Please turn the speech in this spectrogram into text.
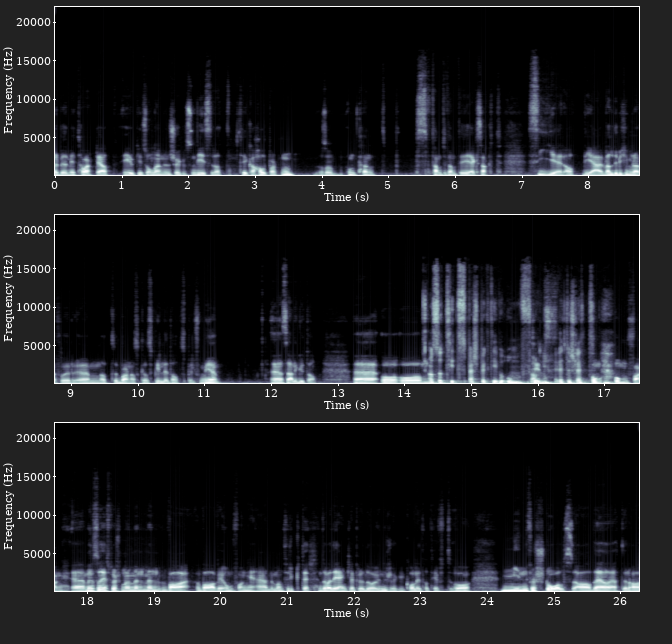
arbeidet mitt har vært det at EU-Kids Online-undersøkelsen viser at ca. halvparten, altså omtrent 50-50 eksakt, sier at de er veldig bekymra for at barna skal spille dataspill for mye. Eh, særlig guttene. Uh, og, og, altså tidsperspektiv og omfang, tids, rett og slett. Om, omfang. Uh, men så er spørsmålet men, men hva, hva, ved omfanget er det man frykter? Det var det jeg egentlig prøvde å undersøke kvalitativt. Og min forståelse av det, etter å ha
